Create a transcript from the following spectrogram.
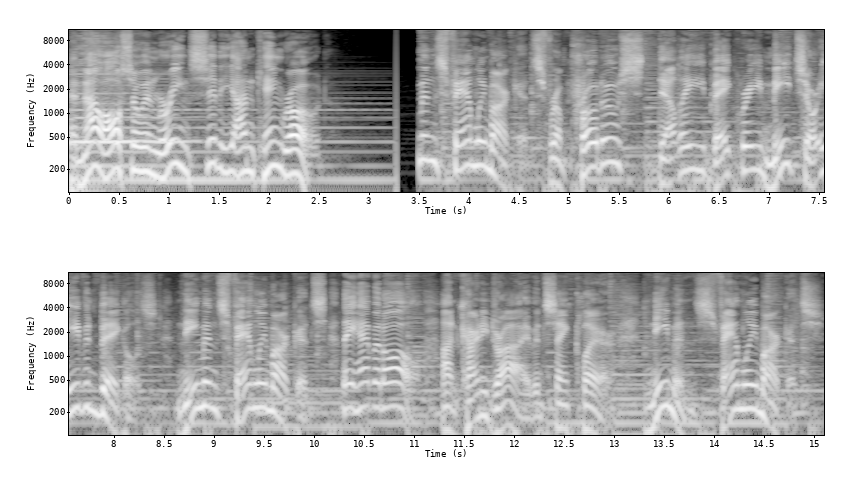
and now also in Marine City on King Road. Neiman's Family Markets, from produce, deli, bakery, meats, or even bagels. Neiman's Family Markets, they have it all on Kearney Drive in St. Clair. Neiman's Family Markets.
